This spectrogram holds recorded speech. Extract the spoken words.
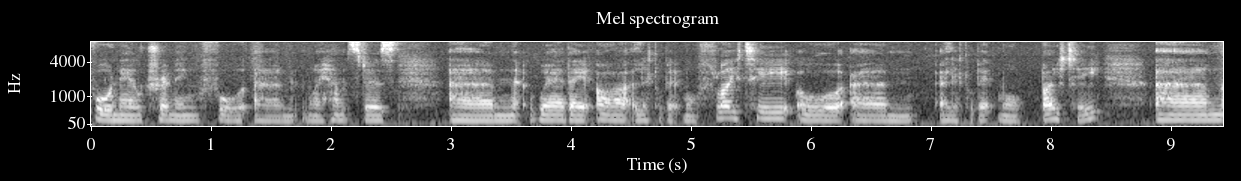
for nail trimming for um, my hamsters um, where they are a little bit more flighty or um, a little bit more bitey. Um,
